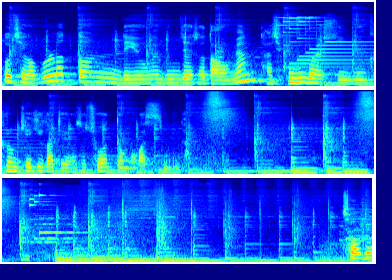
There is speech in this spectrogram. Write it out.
또 제가 몰랐던 내용을 문제에서 나오면 다시 공부할 수 있는 그런 계기가 되어서 좋았던 것 같습니다. 저도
